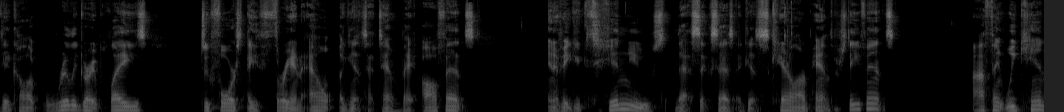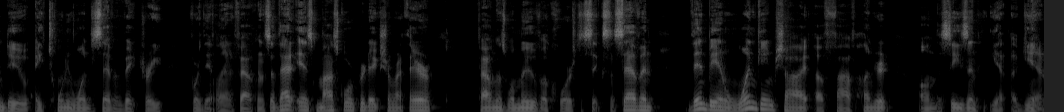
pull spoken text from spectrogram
did call up really great plays to force a three and out against that Tampa Bay offense. And if he continues that success against Carolina Panthers defense, I think we can do a 21 7 victory for the Atlanta Falcons. So that is my score prediction right there. Falcons will move, of course, to 6 and 7 then being one game shy of 500 on the season yet again.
